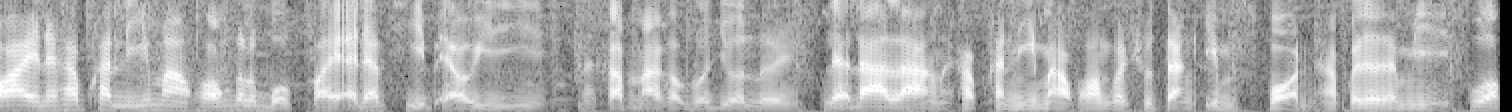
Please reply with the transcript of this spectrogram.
Li นะครับคันนี้มาพร้อมกับระบบไฟ Adaptive LED นะครับมากับรถยนต์เลย และด้านล่างนะครับคันนี้มาพร้อมกับชุดแต่ง M Sport นะครับก็จะมีพวก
